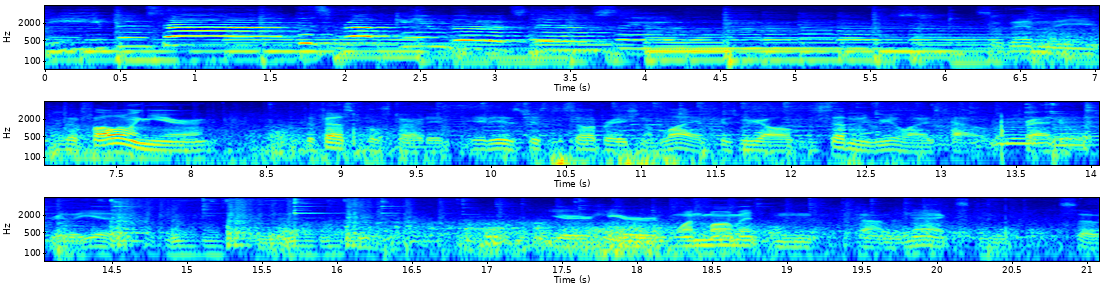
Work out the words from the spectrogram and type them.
Deep inside, this broken bird still sings. The, following year, the festival started. It is just a celebration of life because we all suddenly realized how fragile it really is. You're here one moment and gone the next. And so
